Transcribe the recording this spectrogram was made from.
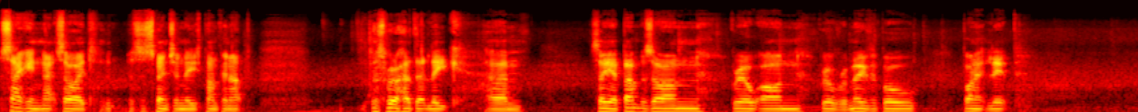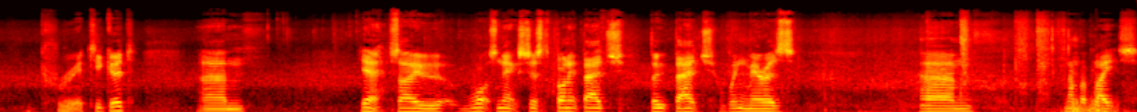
sagging that side. The, suspension needs pumping up. That's where I had that leak. Um, so yeah, bumpers on, grill on, grill removable, bonnet lip. Pretty good. Um, yeah, so what's next? Just bonnet badge, boot badge, wing mirrors, um, number plates.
